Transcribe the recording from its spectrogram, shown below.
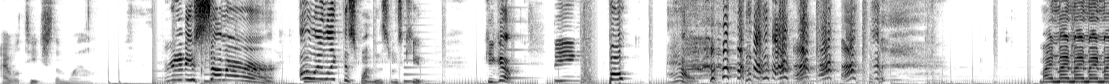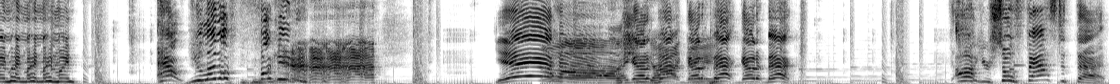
I will teach them well. We're gonna do summer. Oh, I like this one. This one's cute. Okay, go. Bing! Boop! Ow. Mine, mine, mine, mine, mine, mine, mine, mine, mine. Ow! You little fucking. Yeah! Oh, I got it got back, got it back, got it back. Oh, you're so fast at that.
